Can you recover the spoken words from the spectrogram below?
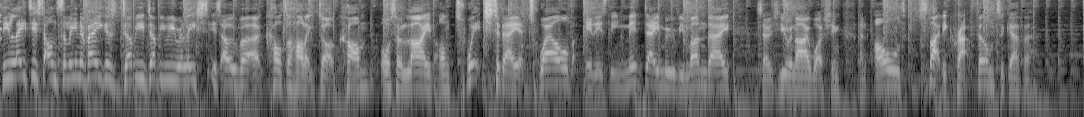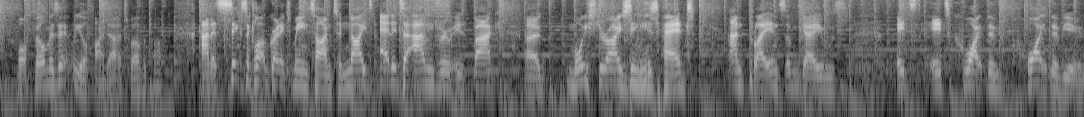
The latest on Zelina Vega's WWE release is over at cultaholic.com. Also live on Twitch today at 12. It is the midday movie Monday. So it's you and I watching an old, slightly crap film together. What film is it? Well, you'll find out at 12 o'clock. And at 6 o'clock Greenwich Mean Time tonight, editor Andrew is back, uh, moisturizing his head and playing some games. It's it's quite the quite the view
